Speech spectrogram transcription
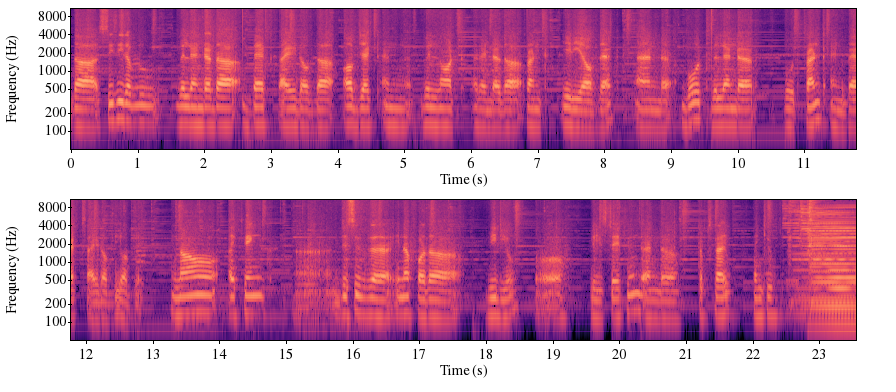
the CCW will render the back side of the object and will not render the front area of that and both will render both front and back side of the object. Now I think uh, this is uh, enough for the video. So please stay tuned and uh, subscribe. Thank you.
